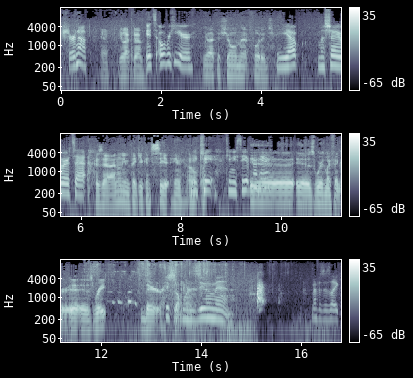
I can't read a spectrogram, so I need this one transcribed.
Sure enough, Yeah. You'll have to. it's over here. You'll have to show them that footage Yep. I'll show you where it's at. because uh, I don't even think you can see it here. Oh, You can't, can you see it from here? It is. Where's my finger? It is right there See if you can somewhere. zoom in. Memphis is like,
